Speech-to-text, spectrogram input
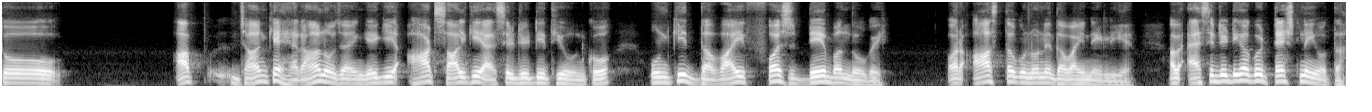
तो आप जान के हैरान हो जाएँगे कि आठ साल की एसिडिटी थी उनको, उनकी दवाई फ़र्स्ट डे बंद हो गई। और आज तक उन्होंने दवाई नहीं ली है। अब एसिडिटी का कोई टेस्ट नहीं होता।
